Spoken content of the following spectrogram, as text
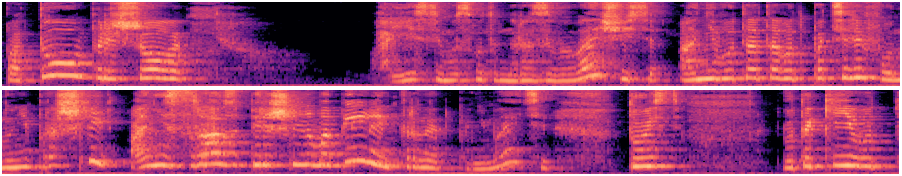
Потом пришел а если мы смотрим на развивающиеся, они вот это вот по телефону не прошли, они сразу перешли на мобильный интернет, понимаете? То есть вот такие вот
